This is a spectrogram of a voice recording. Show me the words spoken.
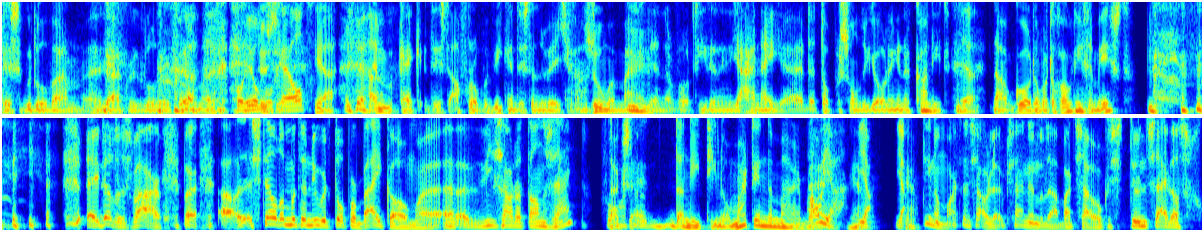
Dus ik bedoel, waarom? eh, Ja, ik bedoel, hoeveel, eh, Voor heel dus, veel geld. Ja. en kijk, het is de afgelopen weekend is dat een beetje gaan zoomen. Maar Mhm. en dan wordt iedereen, ja nee, eh, de toppers zonder Joling, dat kan niet. Ja. Nou, Gordon wordt toch ook niet gemist? Nee, dat is waar. Maar stel, er moet een nieuwe topper bij komen. Uh, wie zou dat dan zijn? Nou, dan die Tino Martin er maar bij. Oh ja, ja. ja. Ja. Tino Martin zou leuk zijn inderdaad. Maar het zou ook een stunt zijn als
